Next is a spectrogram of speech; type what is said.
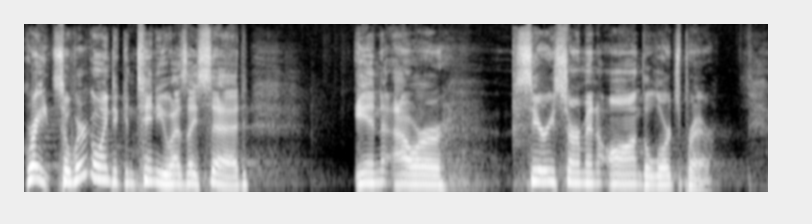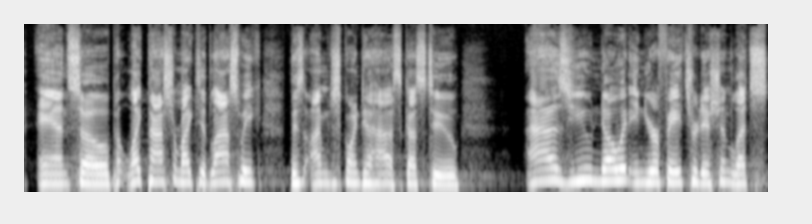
Great. So we're going to continue, as I said, in our series sermon on the Lord's Prayer. And so, like Pastor Mike did last week, this, I'm just going to ask us to as you know it in your faith tradition, let's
